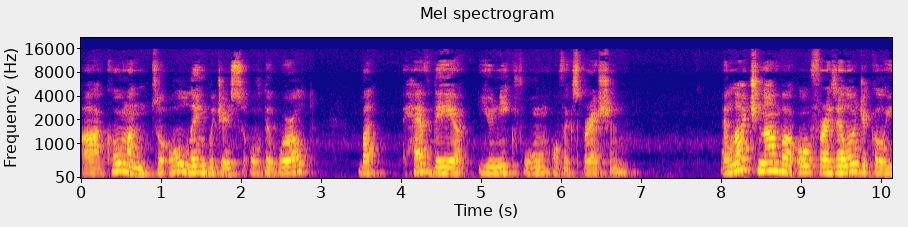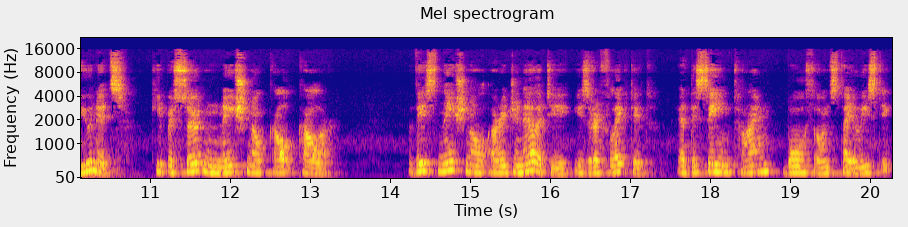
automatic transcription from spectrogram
are common to all languages of the world, but have their unique form of expression. A large number of phraseological units keep a certain national color. This national originality is reflected at the same time both on stylistic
